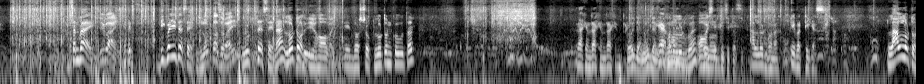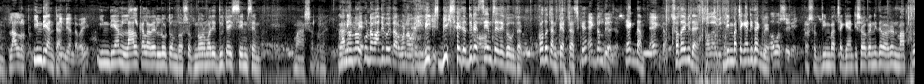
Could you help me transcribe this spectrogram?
হাসান ভাই জি ভাই। ডিগবা জিতেছে লোটটা ভাই। লুটতেছে না? লোটন? হ ভাই। এই দর্শক লোটন কবুতর। রাখেন রাখেন রাখেন। ওই দেন ওই দেন। এখনও লুটবো, হ্যাঁ? আর লুটবো না। এবার ঠিক আছে। লাল লোটন? লাল লোটন। ইন্ডিয়ানটা? ইন্ডিয়ানটা ভাই। ইন্ডিয়ান লাল কালারের লোটন দর্শক। নর্মালি দুইটাই সেম সেম মাশাআল্লাহ। রানিং রানিং কোনটা বাদি কই তারবো না ভাই? বিগ বিগ সাইজের দুইটা সেম সাইজের কবুতর। কত চান পেয়ারটা আজকে? একদম একদম? একদম। সদাই বিদায়? সদাই বিদায়। ডিম বাচ্চা গ্যারান্টি থাকবে? অবশ্যই ভাই। দর্শক ডিম বাচ্চা গ্যারান্টি সহকারে নিতে পারবেন মাত্র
